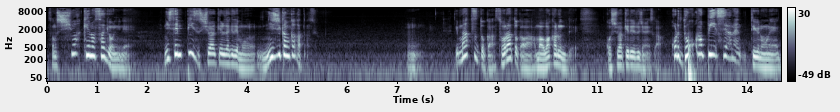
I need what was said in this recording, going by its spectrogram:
その仕分けの作業にね、2000ピース仕分けるだけでもう2時間かかったんですよ。うん。で、松とか空とかはまあわかるんで、こう仕分けれるじゃないですか。これどこのピースやねんっていうのをね、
